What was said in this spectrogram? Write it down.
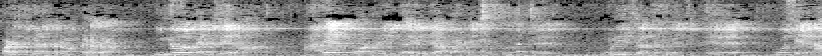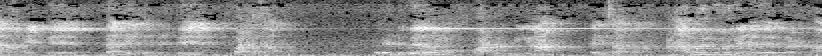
படுத்து கிடக்கிறவன் கிடக்கிறான். இங்க ஒருத்தன் என்ன செய்யலாம் அதே கோட்டரையும் கறி சாப்பாட்டையும் கொண்டு வந்து முனீஸ்வரத்துக்கு வச்சுட்டு பூசையெல்லாம் பண்ணிட்டு கறியை தின்னுட்டு கோட்டரை சாப்பிட்றான். இப்போ ரெண்டு பேரும் கோட்டரை குடிக்கிறான். கறி சாப்பிட்றான் ஆனால் அவனுக்கு இவனுக்கு என்ன வேறுபாடுனா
